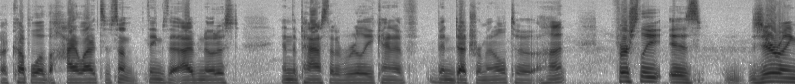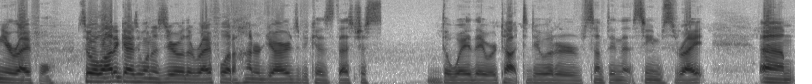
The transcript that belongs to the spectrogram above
a couple of the highlights of some things that I've noticed in the past that have really kind of been detrimental to a hunt. Firstly is zeroing your rifle. So a lot of guys want to zero their rifle at 100 yards because that's just the way they were taught to do it or something that seems right. Um,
